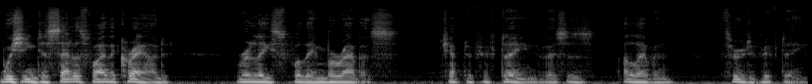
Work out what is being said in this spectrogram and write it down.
wishing to satisfy the crowd, released for them Barabbas. Chapter 15, verses 11 through to 15.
